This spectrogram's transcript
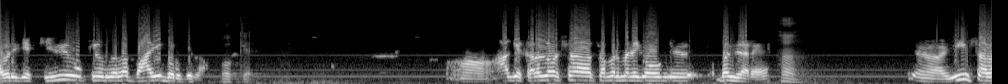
ಅವರಿಗೆ ಕಿವಿ ಉಕ್ಕಿಡುವುದಲ್ಲ ಬಾಯಿ ಬರುದಿಲ್ಲ. ಓಕೆ. ಹಾಗೆ ಕಳೆದ ವರ್ಷ ಶಬರಿಮಲೆಗೆ ಹೋಗಿ ಬಂದಿದ್ದಾರೆ. ಹಾ. ಈ ಸಲ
